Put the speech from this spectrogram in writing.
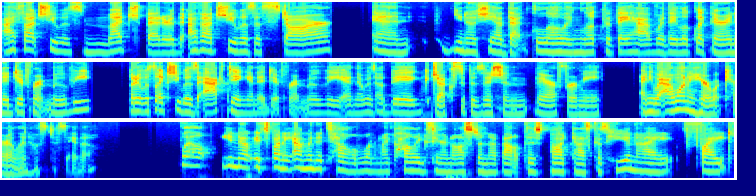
I thought she was much better. I thought she was a star. And, you know, she had that glowing look that they have where they look like they're in a different movie, but it was like she was acting in a different movie. And there was a big juxtaposition there for me. Anyway, I want to hear what Caroline has to say, though. Well, you know, it's funny. I'm going to tell one of my colleagues here in Austin about this podcast because he and I fight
